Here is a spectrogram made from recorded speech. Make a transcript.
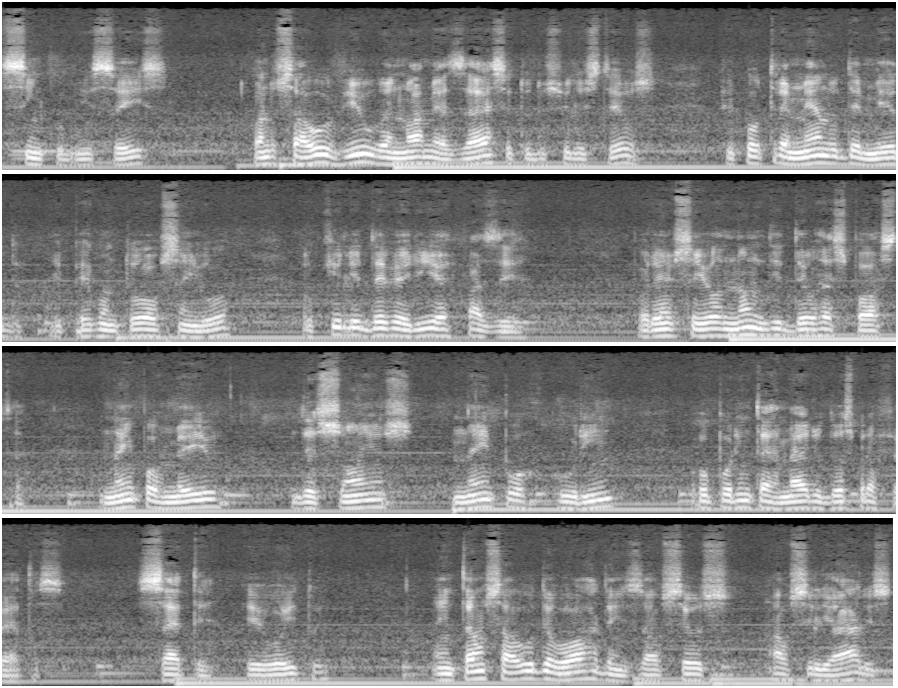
5 e 6. Quando Saul viu o enorme exército dos filisteus, ficou tremendo de medo e perguntou ao Senhor o que lhe deveria fazer. Porém o Senhor não lhe deu resposta, nem por meio de sonhos, nem por Urim ou por intermédio dos profetas. 7 e 8. Então Saul deu ordens aos seus auxiliares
